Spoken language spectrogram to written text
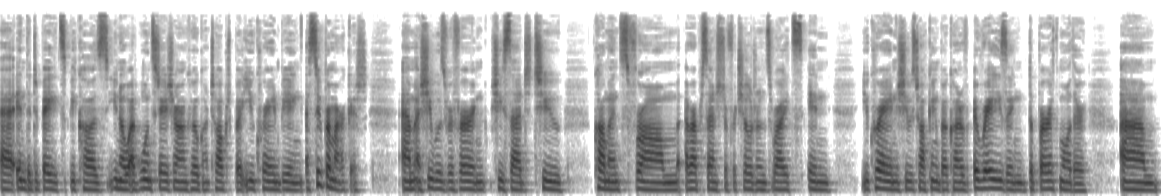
uh, in the debates because, you know, at one stage, Sharon Keoghan talked about Ukraine being a supermarket. Um, and she was referring, she said, to comments from a representative for children's rights in Ukraine. She was talking about kind of erasing the birth mother um,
